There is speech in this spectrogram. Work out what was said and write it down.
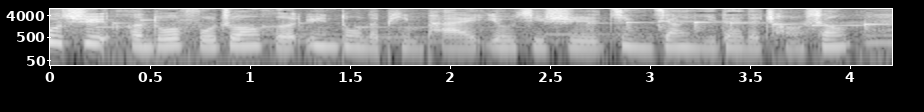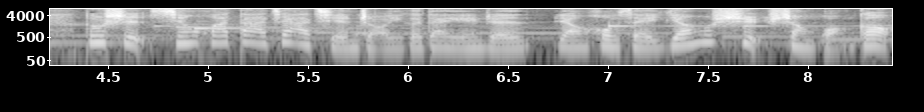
过去很多服装和运动的品牌，尤其是晋江一带的厂商，都是先花大价钱找一个代言人，然后在央视上广告，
